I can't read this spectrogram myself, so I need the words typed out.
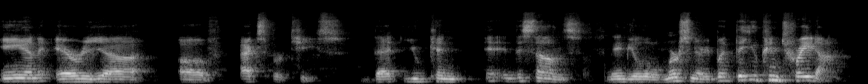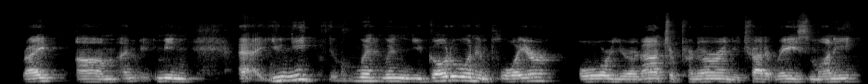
an area of expertise that you can, and this sounds maybe a little mercenary, but that you can trade on, right? Um, I mean, uh, you need when when you go to an employer or you're an entrepreneur and you try to raise money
